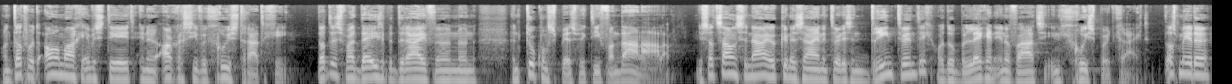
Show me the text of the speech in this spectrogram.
want dat wordt allemaal geïnvesteerd in een agressieve groeistrategie. Dat is waar deze bedrijven hun, toekomstperspectief vandaan halen. Dus dat zou een scenario kunnen zijn in 2023, waardoor beleggen en innovatie een groeispurt krijgt. Dat is meer de,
